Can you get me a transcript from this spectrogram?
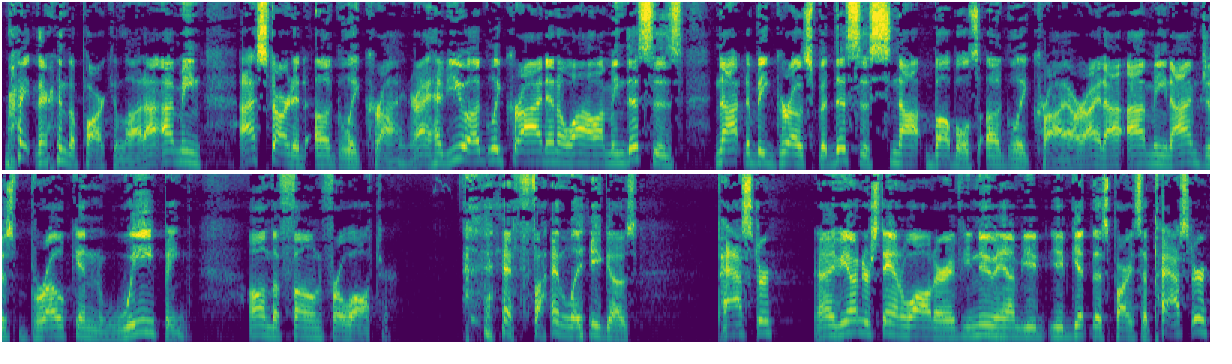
right there in the parking lot. I, I, mean, I started ugly crying, right? Have you ugly cried in a while? I mean, this is not to be gross, but this is Snot Bubbles ugly cry, all right? I, I mean, I'm just broken weeping on the phone for Walter. and finally he goes, Pastor, now if you understand Walter, if you knew him, you'd, you'd get this part. He said, Pastor,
